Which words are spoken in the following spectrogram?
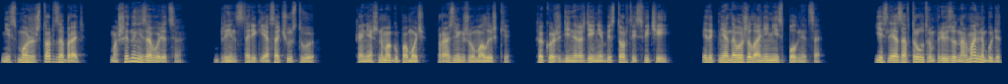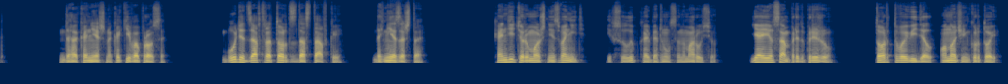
Не сможешь торт забрать? Машина не заводится? Блин, старик, я сочувствую. Конечно, могу помочь. Праздник же у малышки. Какой же день рождения без торта и свечей? Эдак ни одного желания не исполнится. Если я завтра утром привезу, нормально будет? Да, конечно, какие вопросы? Будет завтра торт с доставкой. Да не за что. Кондитеру можешь не звонить. И с улыбкой обернулся на Марусю. Я ее сам предупрежу. Торт твой видел, он очень крутой.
